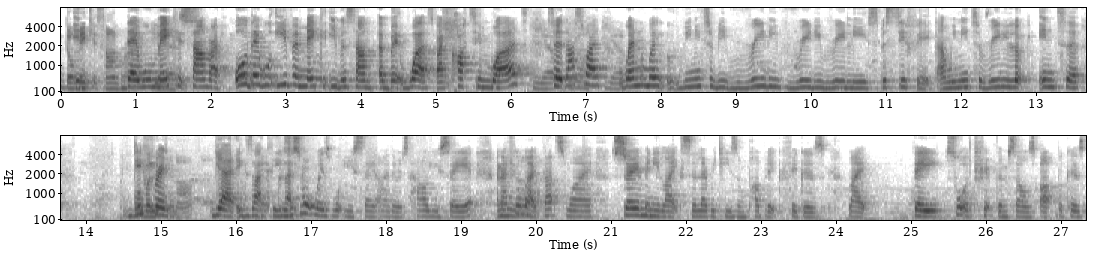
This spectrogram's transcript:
they'll in- make it sound right they will make it sound right or they will even make it even sound a bit worse by cutting words Yeah. so that's Yeah. why Yeah. when we we need to be really really really specific and we need to really look into What we're different. Yeah, exactly. Because like it's not always what you say either; it's how you say it. And I feel Yeah. like that's why so many like celebrities and public figures like they sort of trip themselves up because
